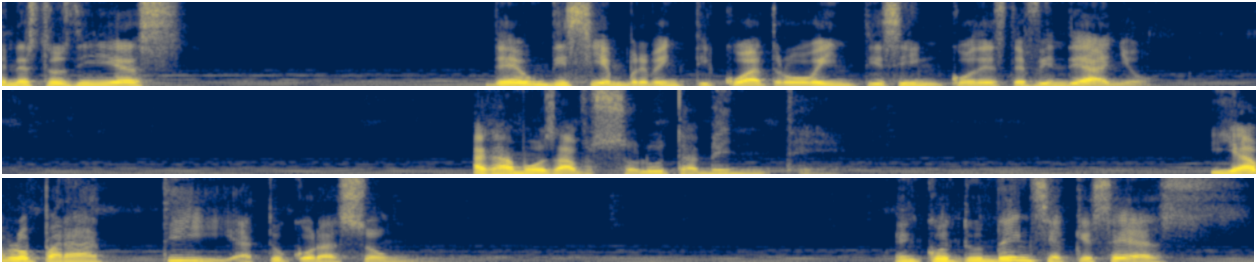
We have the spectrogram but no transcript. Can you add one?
En estos días de un diciembre 24 o 25 de este fin de año, hagamos absolutamente y hablo para ti, a tu corazón. En contundencia que seas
